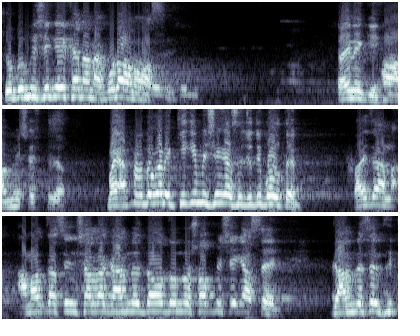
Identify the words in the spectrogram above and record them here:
শুধু মিশিং এখানে না গোডাউনও আছে। তাই নাকি? হ্যাঁ আমি শেষ করে যাব। ভাই আপনার দোকানে কি কি মেশিন আছে যদি বলতেন? ভাইজান আমার কাছে ইনশাল্লাহ গার্মেন্টস দেওয়ার জন্য সব মিশিং আছে। গার্মেন্টস এর ফিট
